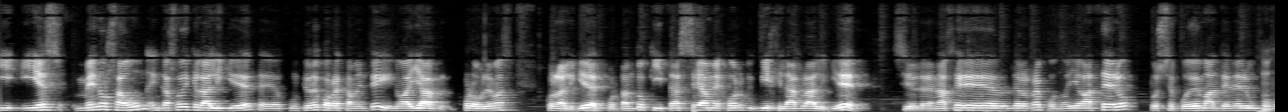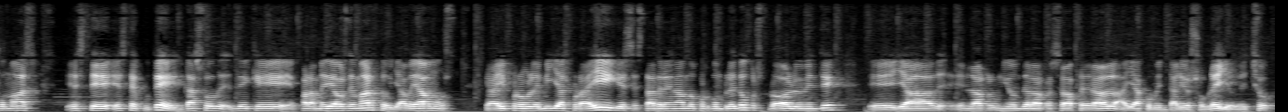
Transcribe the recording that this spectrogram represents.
Y, es menos aún en caso de que la liquidez eh, funcione correctamente y no haya problemas con la liquidez. Por tanto, quizás sea mejor vigilar la liquidez. Si el drenaje del repo no llega a cero, pues se puede mantener un poco más este, este QT. En caso de que para mediados de marzo ya veamos que hay problemillas por ahí, que se está drenando por completo, pues probablemente eh, ya en la reunión de la Reserva Federal haya comentarios sobre ello. De hecho,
